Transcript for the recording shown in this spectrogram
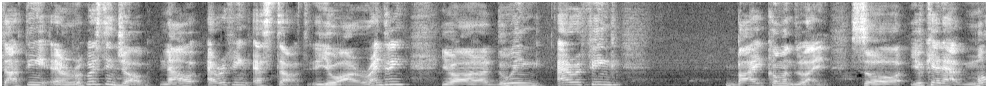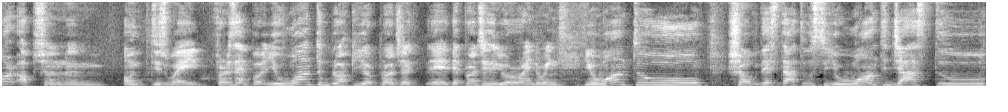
starting and requesting job. Now everything has started. You are rendering, you are doing everything by command line. So you can have more options um, on this way. For example, you want to block your project, uh, the project you are rendering, you want to show the status, you want just to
